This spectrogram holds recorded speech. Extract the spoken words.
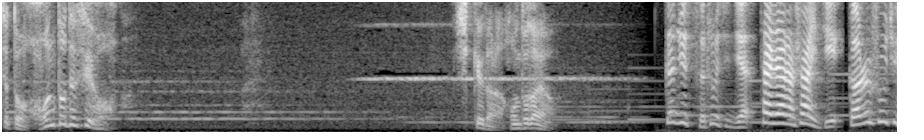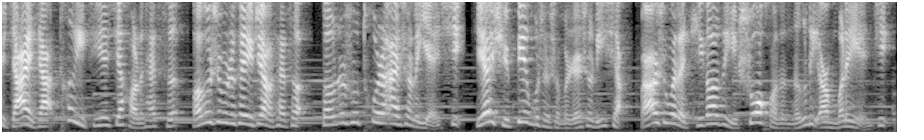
ちょっと本当ですよ。失敬だな。本当だよ根据此处情节，再加上上一集耿直叔去贾野家特意提前写好了台词，我们是不是可以这样猜测：耿直叔突然爱上了演戏，也许并不是什么人生理想，而是为了提高自己说谎的能力而磨练演技。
